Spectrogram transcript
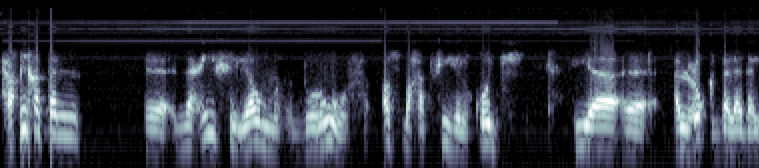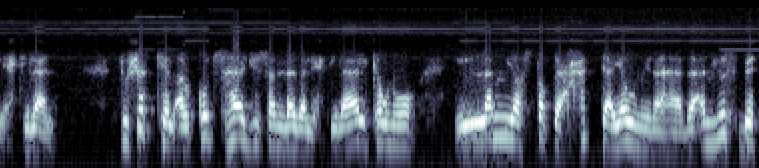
حقيقة نعيش اليوم ظروف أصبحت فيه القدس هي آه، العقدة لدى الاحتلال تشكل القدس هاجسا لدى الاحتلال كونه لم يستطع حتى يومنا هذا أن يثبت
